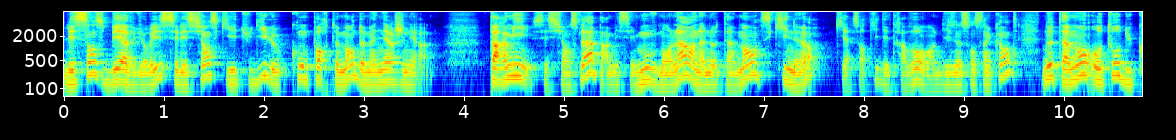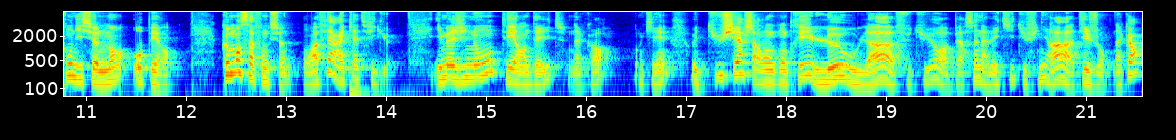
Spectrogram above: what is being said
Les sciences behavioristes, c'est les sciences qui étudient le comportement de manière générale. Parmi ces sciences-là, parmi ces mouvements-là, on a notamment Skinner, qui a sorti des travaux en 1950, notamment autour du conditionnement opérant. Comment ça fonctionne? On va faire un cas de figure. Imaginons, tu es en date, d'accord? Ok, tu cherches à rencontrer le ou la future personne avec qui tu finiras tes jours, d'accord?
